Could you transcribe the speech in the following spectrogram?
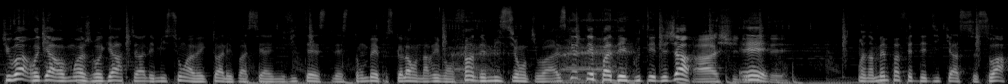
Tu vois, regarde, moi je regarde, tu vois, l'émission avec toi, elle est passée à une vitesse, laisse tomber, parce que là on arrive en fin d'émission, tu vois. Est-ce que t'es pas dégoûté déjà? Ah, je suis dégoûté. On n'a même pas fait de dédicace ce soir.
